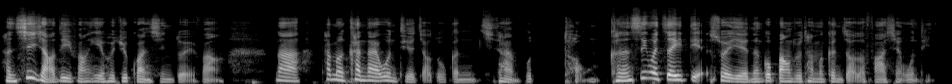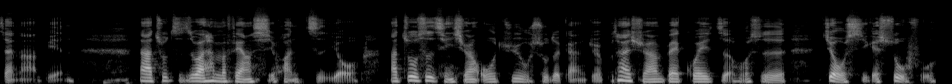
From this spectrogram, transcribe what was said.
很细小的地方也会去关心对方。那他们看待问题的角度跟其他人不同，可能是因为这一点，所以也能够帮助他们更早的发现问题在哪边。那除此之外，他们非常喜欢自由，那做事情喜欢无拘无束的感觉，不太喜欢被规则或是旧习给束缚，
